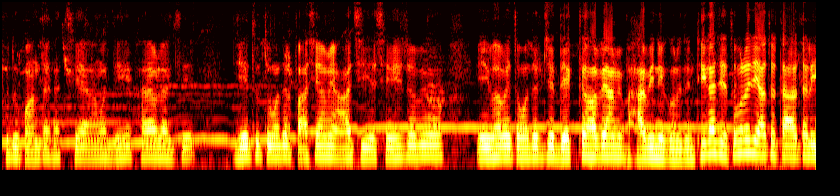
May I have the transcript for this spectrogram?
শুধু পান্তা খাচ্ছি আর আমার দেখে খারাপ লাগছে। যেহেতু তোমাদের পাশে আমি আছি সেই হিসাবেও এইভাবে তোমাদের যে দেখতে হবে আমি ভাবিনি কোনো দিন ঠিক আছে তোমরা যে এত তাড়াতাড়ি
